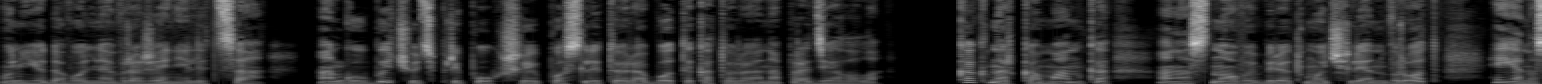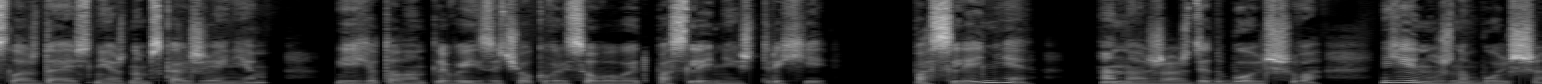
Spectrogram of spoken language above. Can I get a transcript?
У нее довольное выражение лица, а губы чуть припухшие после той работы, которую она проделала. Как наркоманка, она снова берет мой член в рот, и я наслаждаюсь нежным скольжением. Ее талантливый язычок вырисовывает последние штрихи. Последние? Она жаждет большего. Ей нужно больше.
